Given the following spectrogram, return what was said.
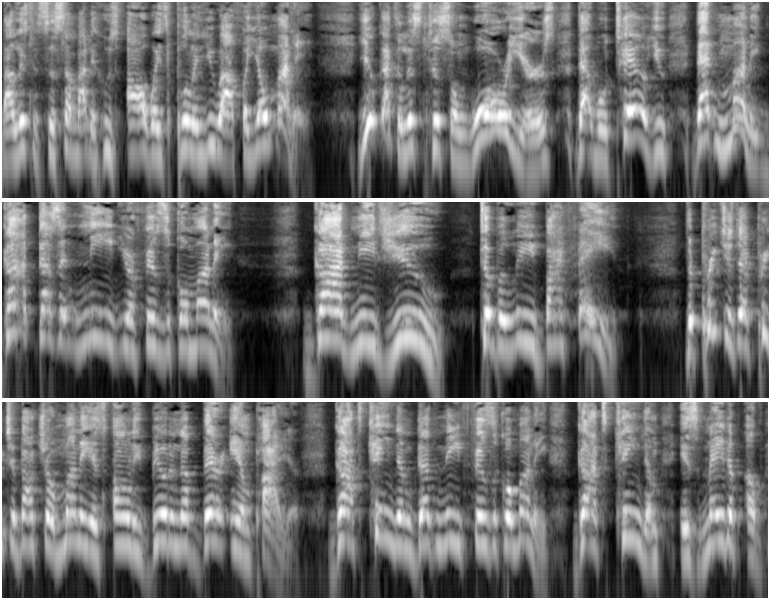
by listening to somebody who's always pulling you out for your money. You got to listen to some warriors that will tell you that money, God doesn't need your physical money. God needs you to believe by faith. The preachers that preach about your money is only building up their empire. God's kingdom doesn't need physical money. God's kingdom is made up of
